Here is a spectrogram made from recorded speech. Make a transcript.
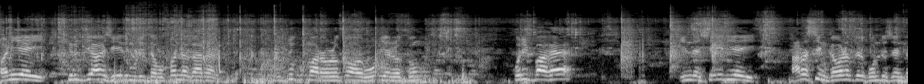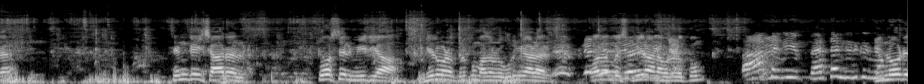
பணியை திருப்தியாக செய்து முடித்த ஒப்பந்தக்காரர் முத்துக்குமார் அவர்களுக்கும் அவர் ஊழியர்களுக்கும் குறிப்பாக இந்த செய்தியை அரசின் கவனத்தில் கொண்டு சென்ற தென்கை சாரல் சோசியல் மீடியா நிறுவனத்திற்கும் அதோட உரிமையாளர் கோலம்பஸ் மீரான் அவர்களுக்கும் என்னோடு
